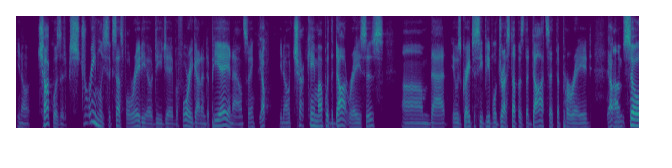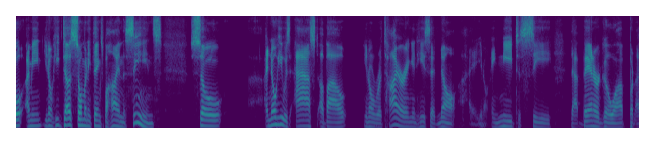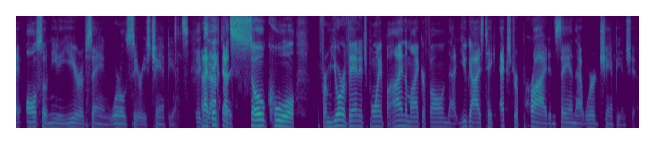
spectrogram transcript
You know, Chuck was an extremely successful radio DJ before he got into PA announcing. Yep. You know, Chuck came up with the dot races. Um, that it was great to see people dressed up as the dots at the parade. Yep. Um, so I mean, you know, he does so many things behind the scenes. So I know he was asked about, you know, retiring, and he said, No, I, you know, I need to see that banner go up, but I also need a year of saying World Series champions. Exactly. And I think that's so cool from your vantage point behind the microphone that you guys take extra pride in saying that word championship.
